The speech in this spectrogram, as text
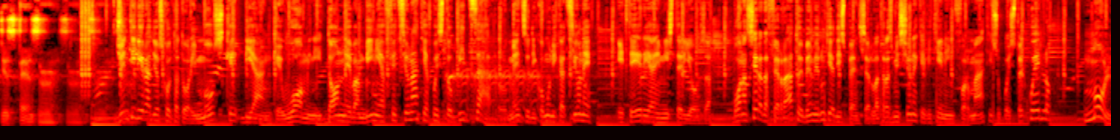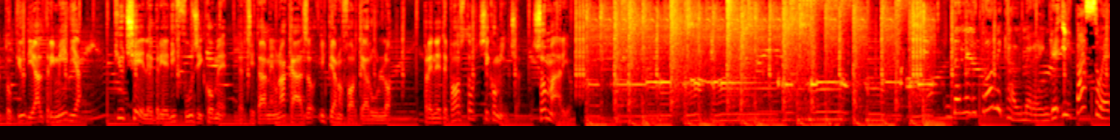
Dispenser. Gentili radioascoltatori, mosche bianche, uomini, donne e bambini affezionati a questo bizzarro mezzo di comunicazione eterea e misteriosa. Buonasera da Ferrato e benvenuti a Dispenser, la trasmissione che vi tiene informati su questo e quello, molto più di altri media più celebri e diffusi come, per citarne uno a caso, il pianoforte a rullo. Prendete posto, si comincia. Sommario. Dall'elettronica al merengue il passo è,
